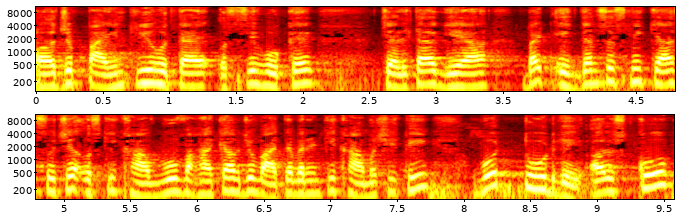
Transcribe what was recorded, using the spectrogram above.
और जो पाइन ट्री होता है, उससे होकर चलता गया। बट एकदम से उसने क्या सोचा, उसकी खाम, वो वहाँ का जो वातावरण की खामोशी थी, वो टूट गई और उसको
